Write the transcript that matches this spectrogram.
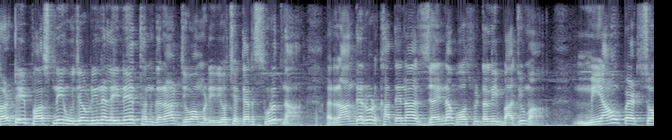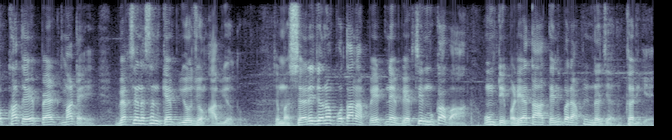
થર્ટી ફર્સ્ટની ઉજવણીને લઈને થનગનાટ જોવા મળી રહ્યો છે ત્યારે સુરતના રાંદેર રોડ ખાતેના જૈનબ હોસ્પિટલની બાજુમાં મિયાઉ પેટ શોપ ખાતે પેટ માટે વેક્સિનેશન કેમ્પ યોજવામાં આવ્યો હતો, જેમાં શહેરીજનો પોતાના પેટને વેક્સિન મુકાવવા ઉમટી પડ્યા હતા. તેની પર આપણે નજર કરીએ.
